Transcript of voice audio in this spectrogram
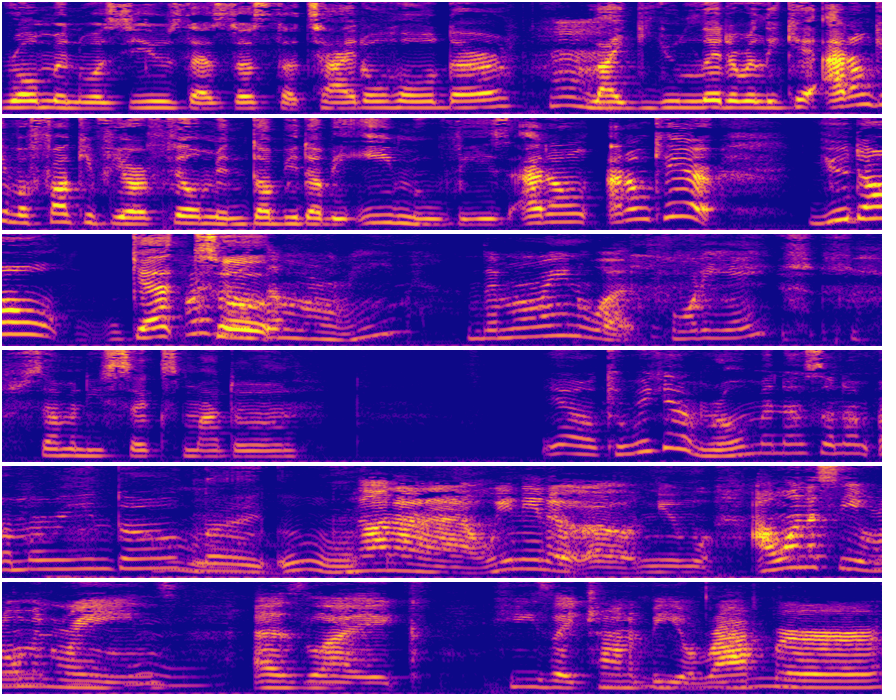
Roman was used as just a title holder. Hmm. Like you literally can't. I don't give a fuck if you're filming WWE movies. I don't. I don't care. You don't get First of all, the Marine, the Marine, what forty eight? 76, my dude. Yo, can we get Roman as an, a Marine dog? Like, ooh. No, no, no, no. We need a, a new move. I want to see Roman Reigns as like he's like trying to be a rapper,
